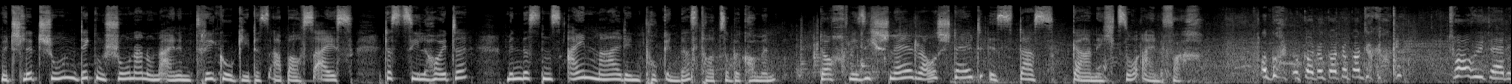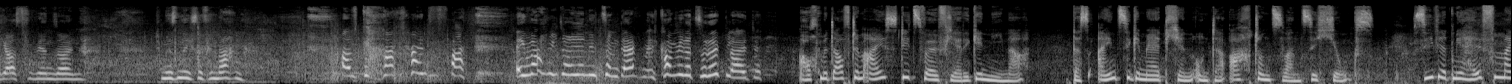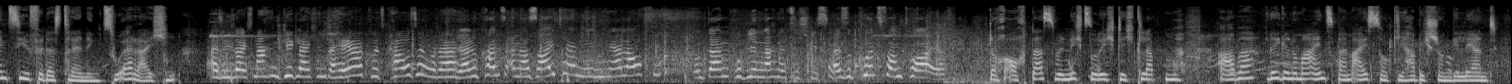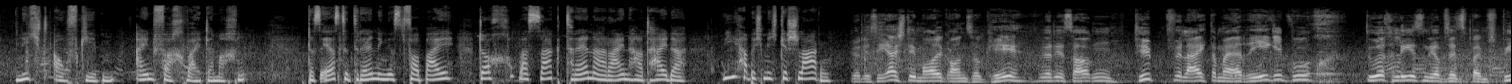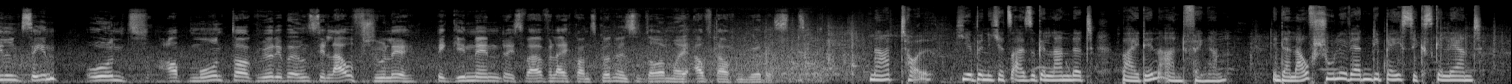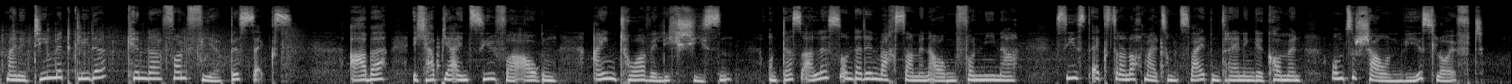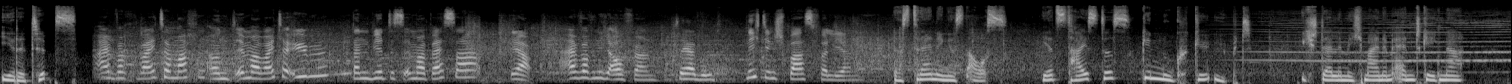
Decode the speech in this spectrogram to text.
Mit Schlittschuhen, dicken Schonern und einem Trikot geht es ab aufs Eis. Das Ziel heute? Mindestens einmal den Puck in das Tor zu bekommen. Doch wie sich schnell rausstellt, ist das gar nicht so einfach. Oh Gott, oh Gott, oh Gott, oh Gott, oh Gott. Torhüter hätte ich ausprobieren sollen. Die müssen nicht so viel machen. Auf gar keinen Fall. Ich mach mich doch hier nicht zum Deppen. Ich komme wieder zurück, Leute. Auch mit auf dem Eis die zwölfjährige Nina. Das einzige Mädchen unter 28 Jungs. Sie wird mir helfen, mein Ziel für das Training zu erreichen. Also wie soll ich machen? Geh gleich hinterher, kurz Pause oder? Ja, du kannst an der Seite nebenher laufen und dann probieren nach mir zu schießen. Also kurz vorm Tor erst. Doch auch das will nicht so richtig klappen. Aber Regel Nummer eins beim Eishockey habe ich schon gelernt. Nicht aufgeben, einfach weitermachen. Das erste Training ist vorbei, doch was sagt Trainer Reinhard Haider? Wie habe ich mich geschlagen? Für das erste Mal ganz okay, würde ich sagen. Tipp vielleicht einmal ein Regelbuch durchlesen. Ich habe es jetzt beim Spielen gesehen. Und ab Montag würde bei uns die Laufschule beginnen. Das war vielleicht ganz gut, wenn du da mal auftauchen würdest. Na toll. Hier bin ich jetzt also gelandet bei den Anfängern. In der Laufschule werden die Basics gelernt. Meine Teammitglieder Kinder von vier bis sechs. Aber ich habe ja ein Ziel vor Augen. Ein Tor will ich schießen. Und das alles unter den wachsamen Augen von Nina. Sie ist extra nochmal zum zweiten Training gekommen, um zu schauen, wie es läuft. Ihre Tipps? Einfach weitermachen und immer weiter üben, dann wird es immer besser. Ja, einfach nicht aufhören. Sehr gut. Nicht den Spaß verlieren. Das Training ist aus. Jetzt heißt es genug geübt. Ich stelle mich meinem Endgegner,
